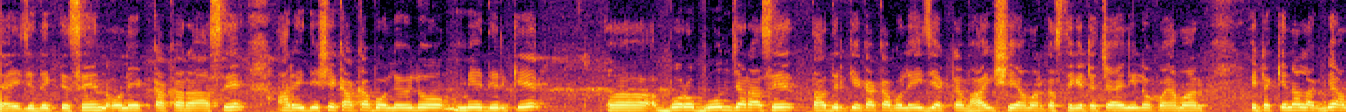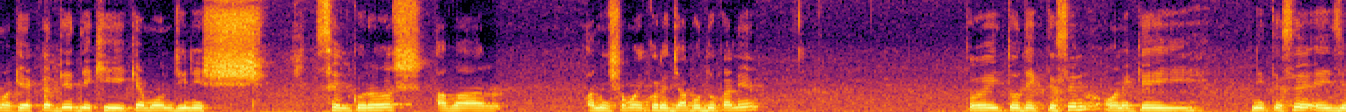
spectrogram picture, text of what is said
যায় যে দেখতেছেন অনেক কাকারা আছে। আর এই দেশে কাকা বলে হইল মেয়েদেরকে বড় বোন যারা আছে তাদেরকে কাকা বলে, এই যে একটা ভাই, সে আমার কাছ থেকে এটা চাই নিল, কয় আমার এটা কেনা লাগবে, আমাকে একটা দে, দেখি কেমন জিনিস সেল করস। আবার আমি সময় করে যাব দোকানে। তো এই তো দেখতেছেন, অনেকেই নিতেছে, এই যে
